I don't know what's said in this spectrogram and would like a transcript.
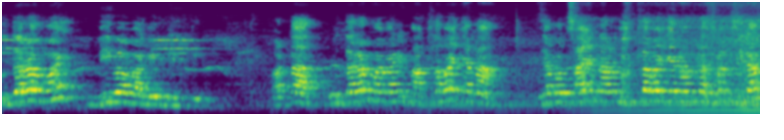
উদারময় দিবাভাগে বৃদ্ধি। অর্থাৎ উদারময় মানে পাতলা পায়খানা, যেমন সাইন আর পাতলা পায়খানা আমরা শুনছিলাম।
